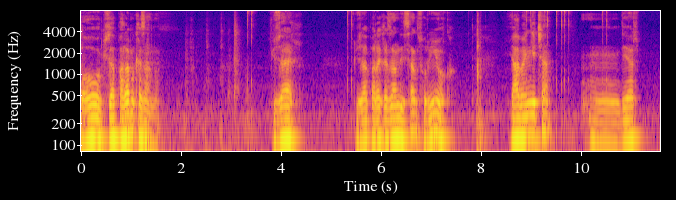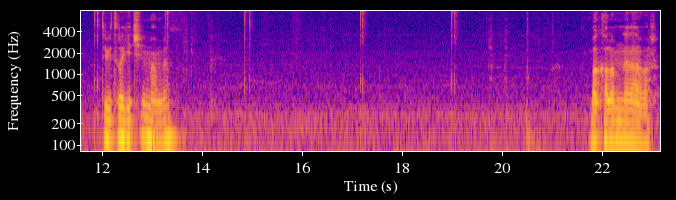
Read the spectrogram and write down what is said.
Oo güzel para mı kazandın? Güzel. Güzel para kazandıysan sorun yok. Ya ben geçen hmm, diğer Twitter'a geçeyim ben bir. Bakalım neler var.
